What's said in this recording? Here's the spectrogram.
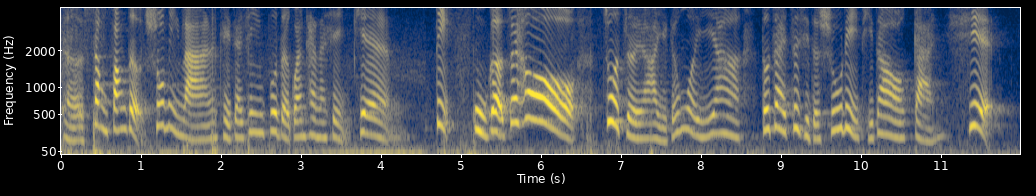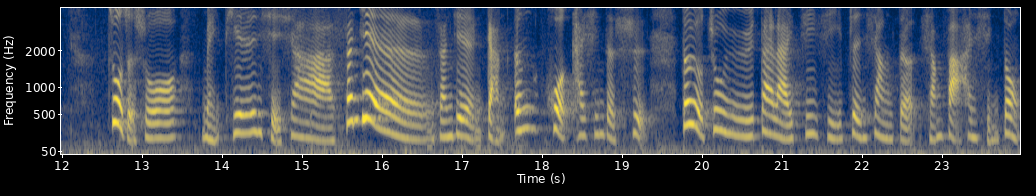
呃上方的说明栏，可以再进一步的观看那些影片。第五个，最后作者呀也跟我一样，都在自己的书里提到感谢。作者说，每天写下三件三件感恩或开心的事，都有助于带来积极正向的想法和行动。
